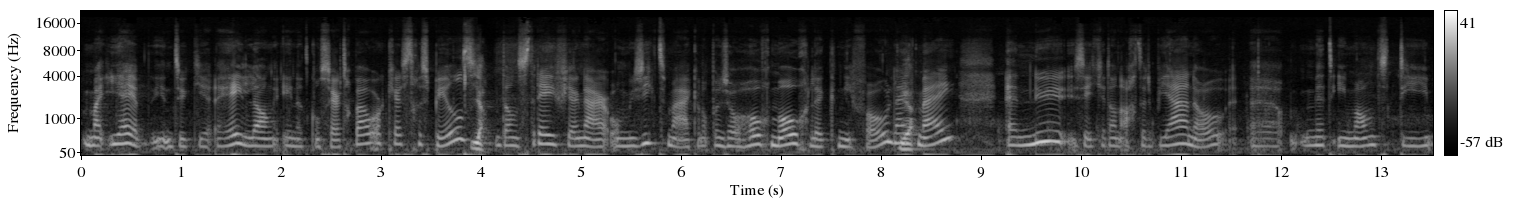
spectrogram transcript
Maar jij hebt natuurlijk heel lang in het Concertgebouworkest gespeeld. Ja. Dan streef je naar om muziek te maken op een zo hoog mogelijk niveau, lijkt Ja. mij. En nu zit je dan achter de piano eh, met iemand die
